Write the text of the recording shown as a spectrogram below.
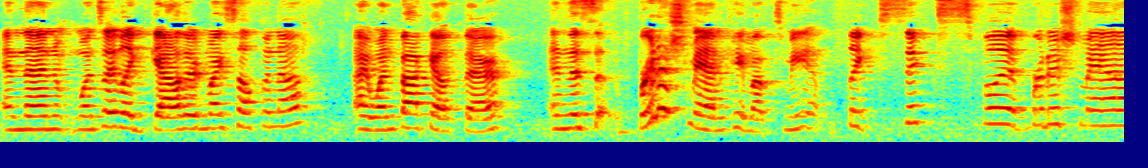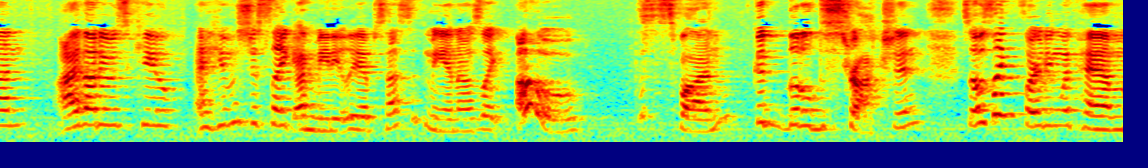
And then once I like gathered myself enough, I went back out there and this British man came up to me, like six foot British man. I thought he was cute and he was just like immediately obsessed with me and I was like, oh, this is fun. Good little distraction. So I was like flirting with him,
